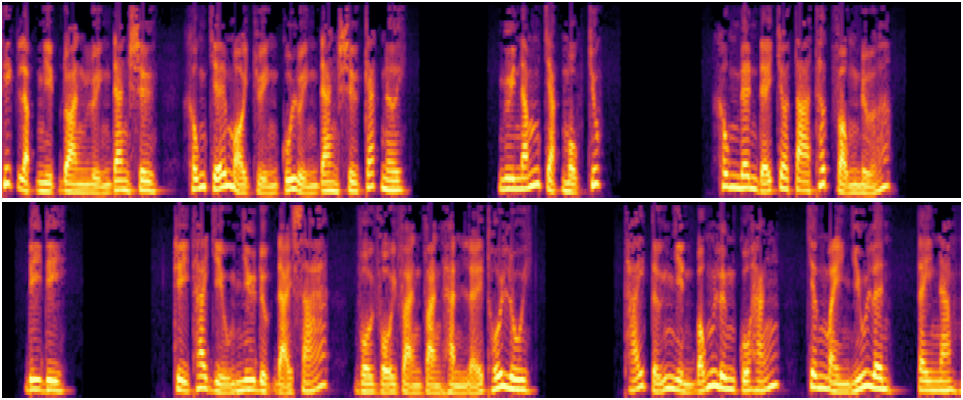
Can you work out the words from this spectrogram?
Thiết lập nghiệp đoàn luyện đan sư, khống chế mọi chuyện của luyện đan sư các nơi. Ngươi nắm chặt một chút. Không nên để cho ta thất vọng nữa. Đi đi. Trì tha diệu như được đại xá, vội vội vàng vàng hành lễ thối lui. Thái tử nhìn bóng lưng của hắn, chân mày nhíu lên, Tây Nam.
